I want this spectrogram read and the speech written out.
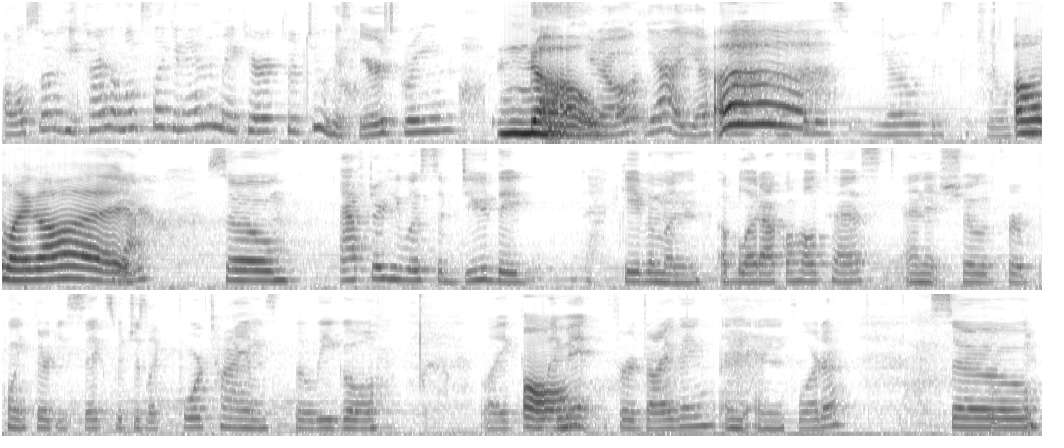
Also, he kind of looks like an anime character, too. His hair is green. no. You know, yeah, you have to look at his. You gotta look at his picture. look oh my god. Yeah. So after he was subdued, they gave him an, a blood alcohol test, and it showed for 0.36, which is like four times the legal like Aw. limit for driving in, in Florida. So.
